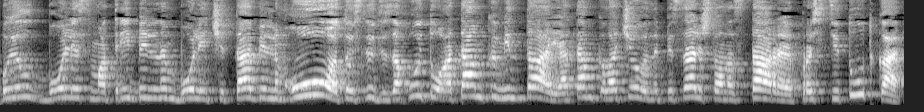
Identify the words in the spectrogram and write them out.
был более смотрибельным, более читабельным. О, то есть люди заходят, о, а там комментарий, а там Калачева написали, что она старая проститутка,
